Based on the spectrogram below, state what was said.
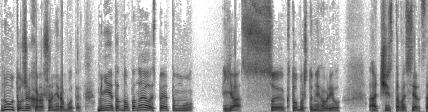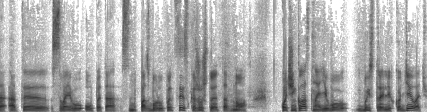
Ну, тоже хорошо они работают. Мне это дно понравилось, поэтому я, с, кто бы что ни говорил, от чистого сердца, от э, своего опыта по сбору пыльцы скажу, что это дно очень классно, его быстро и легко делать.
